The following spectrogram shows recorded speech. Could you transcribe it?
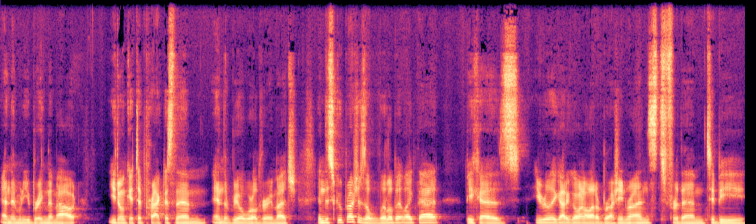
And then when you bring them out, you don't get to practice them in the real world very much. And the scoop brush is a little bit like that because you really got to go on a lot of brushing runs for them to be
